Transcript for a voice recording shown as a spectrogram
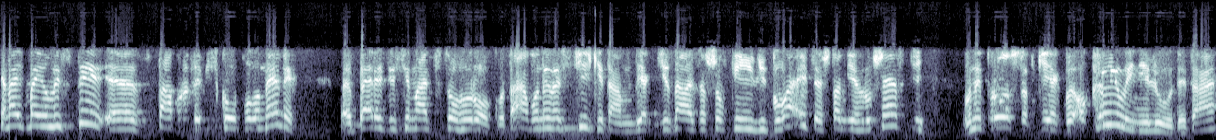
Я навіть маю листи е, з табору для військовополонених е, березня 17-го року. Та вони настільки там, як дізналися, що в Києві відбувається, що там є Грушевський. Вони просто такі, якби окрилені люди, та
